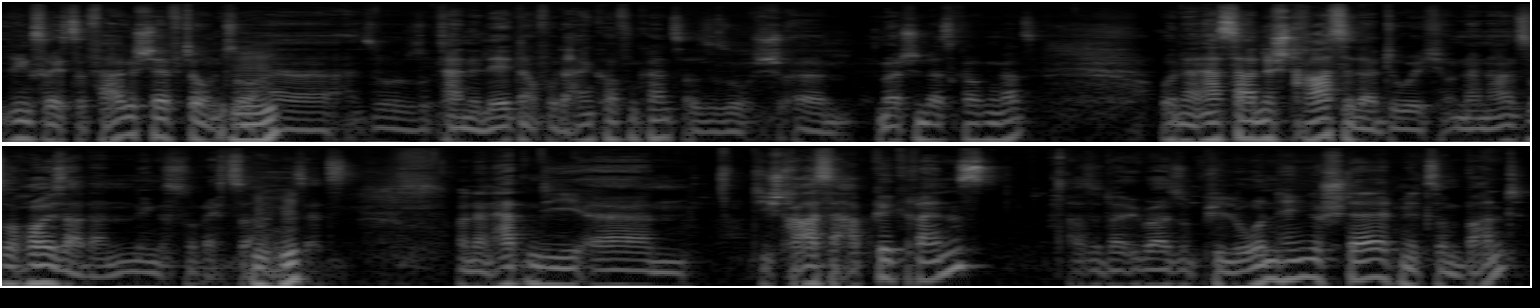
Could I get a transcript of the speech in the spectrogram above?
links, rechts so Fahrgeschäfte und so, Mhm. äh, also so kleine Läden, auch wo du einkaufen kannst, also so ähm, Merchandise kaufen kannst. Und dann hast du halt eine Straße da durch und dann hast du Häuser dann links und rechts so Mhm. angesetzt. Und dann hatten die ähm, die Straße abgegrenzt, also da überall so Pylonen hingestellt mit so einem Band.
